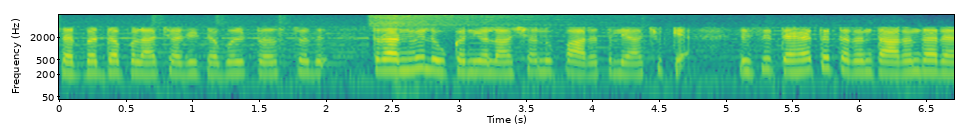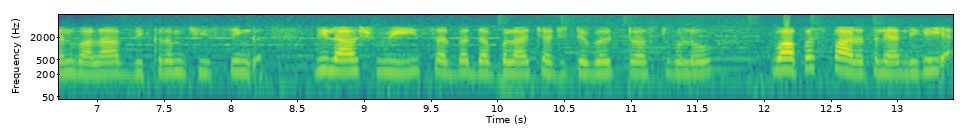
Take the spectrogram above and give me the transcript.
ਸਰਬੱਤ ਦਾ ਭਲਾ ਚੈਰੀਟੇਬਲ ਟਰਸਟ ਦੇ 93 ਲੋਕਾਂ ਦੀਆਂ ਲਾਸ਼ਾਂ ਨੂੰ ਭਾਰਤ ਲਿਆ ਚੁੱਕਿਆ ਇਸ ਦੇ ਤਹਿਤ ਤਰਨਤਾਰਨ ਦਾ ਰਹਿਣ ਵਾਲਾ ਵਿਕਰਮਜੀਤ ਸਿੰਘ ਦੀ ਲਾਸ਼ ਵੀ ਸਰਬੱਤ ਦਾ ਭਲਾ ਚੈਰੀਟੇਬਲ ਟਰਸਟ ਵੱਲੋਂ ਵਾਪਸ ਭਾਰਤ ਲਿਆਂਦੀ ਗਈ ਹੈ।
